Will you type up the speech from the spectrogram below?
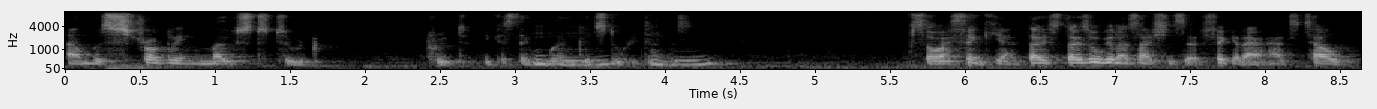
and was struggling most to recruit because they weren't good mm-hmm. storytellers. Mm-hmm. So I think yeah, those those organisations that have figured out how to tell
